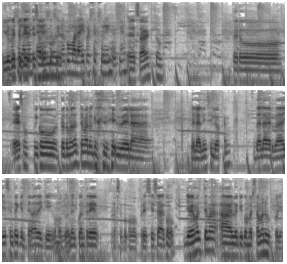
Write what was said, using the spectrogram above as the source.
Y yo no creo que eso eso, sino como la hipersexualización. Exacto. Pero eso, y como retomando el tema de lo que de la de la Lindsay Lohan, da la verdad, yo siento que el tema de que como que uno encuentre, no sé, pues como preciosa, como llevemos el tema a lo que conversamos en Euphoria.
